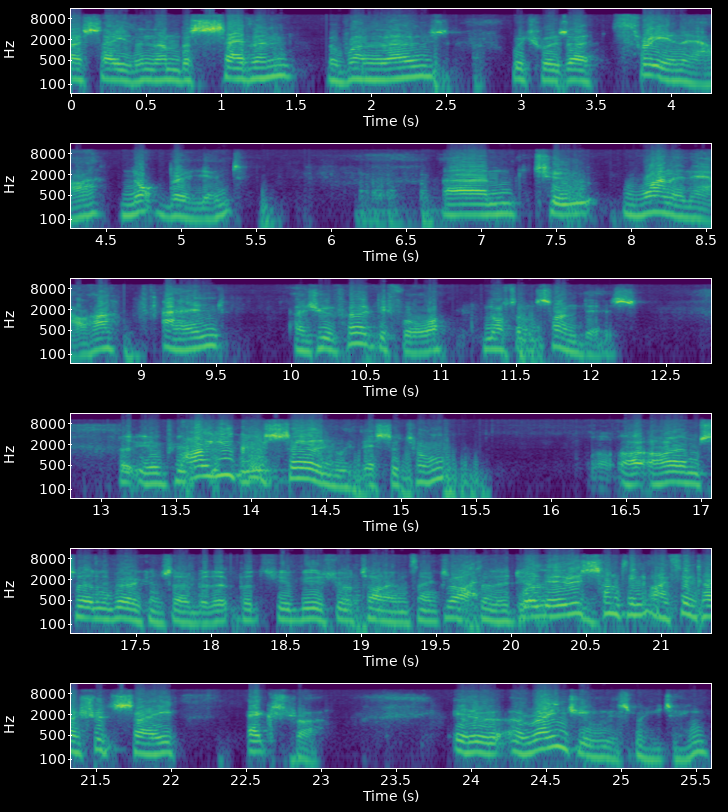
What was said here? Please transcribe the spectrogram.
I say, the number seven of one of those, which was a three an hour, not brilliant, um, to one an hour, and as you've heard before, not on Sundays. Are you concerned with this at all? I, I am certainly very concerned with it, but you've used your time, thanks, Right. Mr Lydia. Well, there is something I think I should say extra. In a- arranging this meeting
